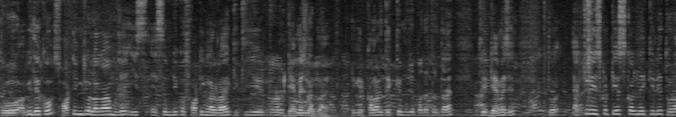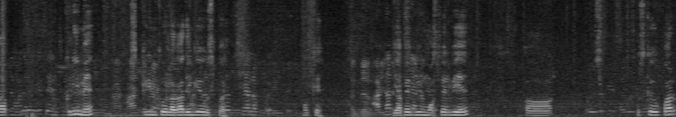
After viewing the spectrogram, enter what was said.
तो अभी देखो शॉर्टिंग जो लगा, मुझे इस एसएमडी को शॉर्टिंग लग रहा है, क्योंकि ये टोटल डैमेज लग रहा है, ठीक है? कलर देख के मुझे पता चलता है कि ये डैमेज है। तो एक्चुअली इसको टेस्ट करने के लिए थोड़ा क्रीम है। क्रीम को लगा देंगे उस पर। ओके। यहाँ पे भी मॉस्फेयर भी है। और उसके ऊपर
